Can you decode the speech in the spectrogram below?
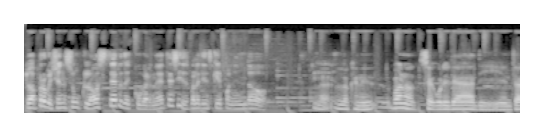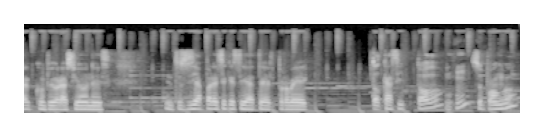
tú aprovisionas un clúster de Kubernetes y después le tienes que ir poniendo... lo que, bueno, seguridad y entrar configuraciones. Entonces ya parece que este ya te provee casi todo, supongo.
